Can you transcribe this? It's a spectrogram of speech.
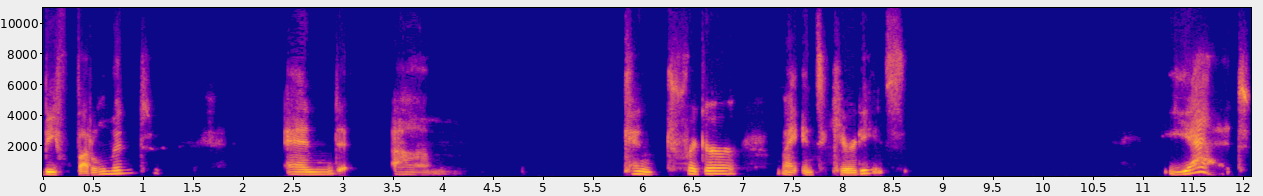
befuddlement and um, can trigger my insecurities. Yet,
